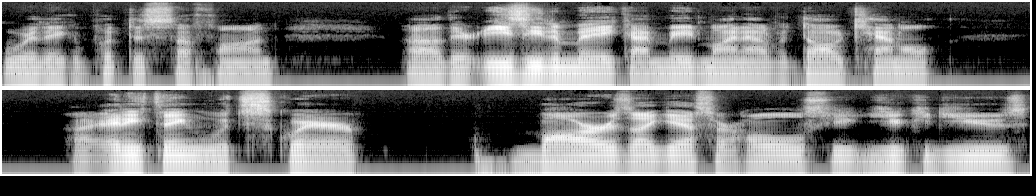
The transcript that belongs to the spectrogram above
where they can put this stuff on. Uh, they're easy to make. I made mine out of a dog kennel. Uh, anything with square bars, I guess, or holes you, you could use.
